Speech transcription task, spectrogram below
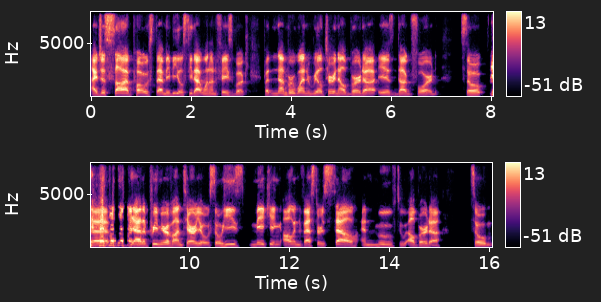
I just saw a post that maybe you'll see that one on Facebook, but number one realtor in Alberta is Doug Ford. So the, yeah, the premier of Ontario. So he's making all investors sell and move to Alberta. So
